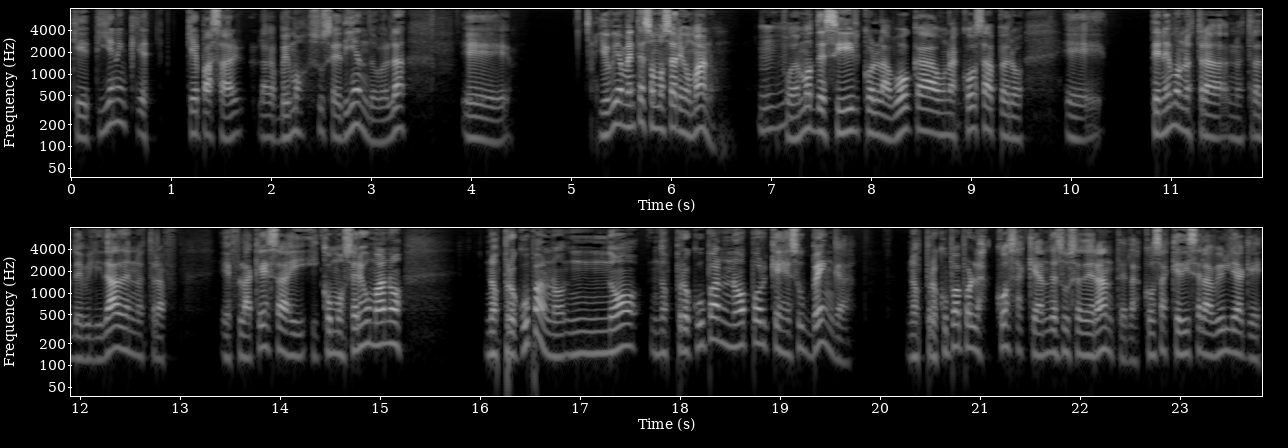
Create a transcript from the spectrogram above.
que tienen que, que pasar, las vemos sucediendo, ¿verdad? Eh, y obviamente somos seres humanos. Podemos decir con la boca unas cosas, pero eh, tenemos nuestra- nuestras debilidades, nuestras eh, flaquezas y, como seres humanos nos preocupan, no, no, nos preocupan no porque Jesús venga, nos preocupa por las cosas que han de suceder antes, las cosas que dice la Biblia que,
